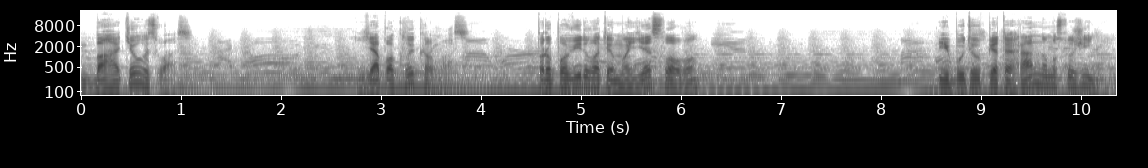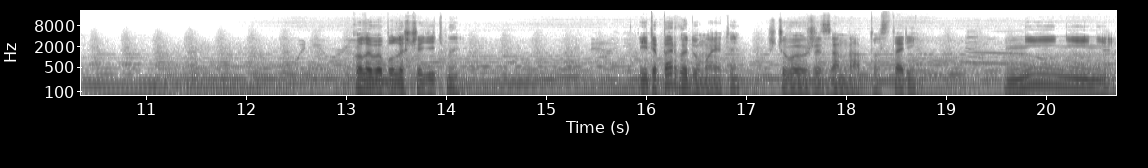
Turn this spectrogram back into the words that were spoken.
Багатьох з вас я покликав вас проповідувати моє слово і бути в п'ятигранному служінні. Коли ви були ще дітьми. І тепер ви думаєте, що ви вже занадто старі. Ні, ні, ні.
